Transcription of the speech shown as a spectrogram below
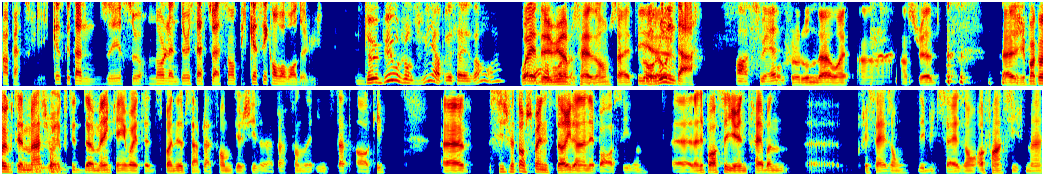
en particulier. Qu'est-ce que tu as à nous dire sur Norlander, sa situation, puis qu'est-ce qu'on va voir de lui? Deux buts aujourd'hui en pré-saison. Hein? Ouais, Voilà, de on 8 va- en saison. Ça a été. euh, Frolunda. En Suède. Pour Frölunda, ouais, en, en Suède. Euh, j'ai pas encore écouté le match. Je vais l'écouter demain quand il va être disponible sur la plateforme que j'ai, la plateforme Instat Hockey. Euh, si je fais, je fais une historique de l'année passée. là. Euh, l'année passée, il y a eu une très bonne euh, pré-saison, début de saison, offensivement.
